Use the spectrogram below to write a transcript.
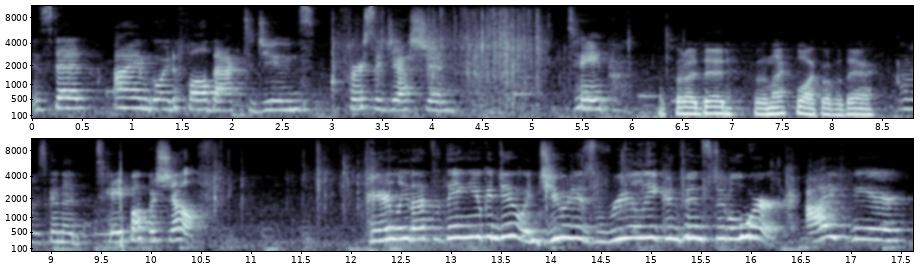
instead, I am going to fall back to Jun's first suggestion. Tape. That's what I did with a knife block over there. I'm just gonna tape up a shelf. Apparently that's a thing you can do and Jun is really convinced it'll work. I fear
